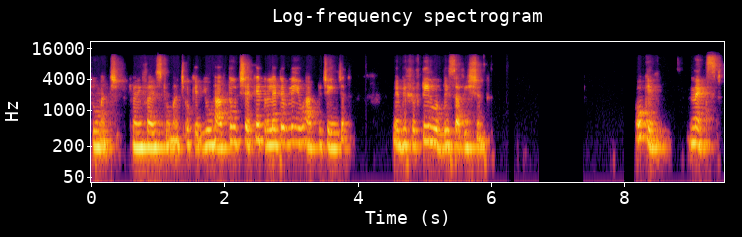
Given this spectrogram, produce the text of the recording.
Too much, 25 is too much. Okay, you have to check it relatively, you have to change it. Maybe 15 would be sufficient. Okay, next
